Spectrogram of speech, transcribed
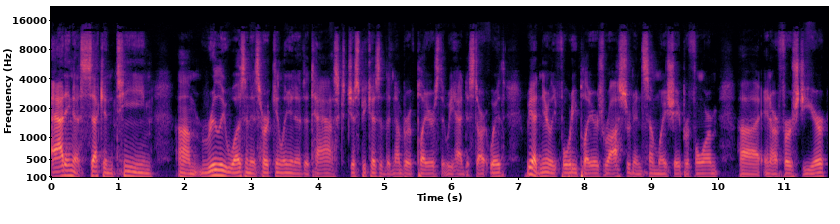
adding a second team um, really wasn't as Herculean of a task just because of the number of players that we had to start with. We had nearly 40 players rostered in some way, shape, or form uh, in our first year,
